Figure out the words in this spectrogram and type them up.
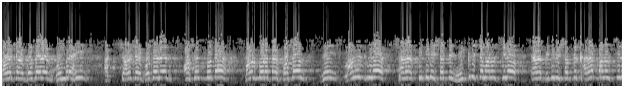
ছয়শো বছরের গুমরাহি আর ছয়শো বছরের অসভ্যতা, বর্বরতার ফসল, যে মানুষগুলো সারা পৃথিবীর সবচেয়ে নিকৃষ্ট মানুষ ছিল, সারা পৃথিবীর সবচেয়ে খারাপ মানুষ ছিল,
